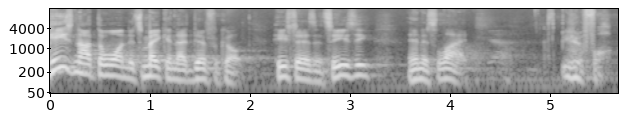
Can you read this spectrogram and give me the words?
He's not the one that's making that difficult. He says it's easy and it's light. It's beautiful.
